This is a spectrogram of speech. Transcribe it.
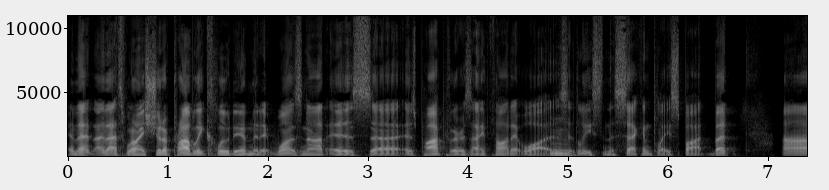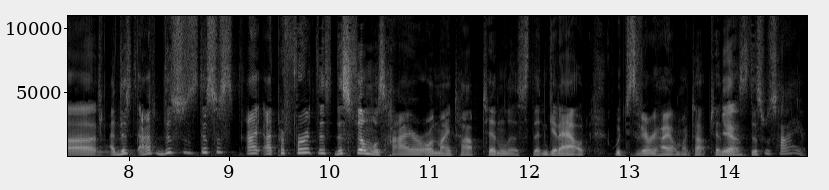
and that that's when I should have probably clued in that it was not as uh, as popular as I thought it was, Hmm. at least in the second place spot. But uh, this I, this was this was I, I preferred this this film was higher on my top ten list than Get Out, which is very high on my top ten Yeah. list. This was higher.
